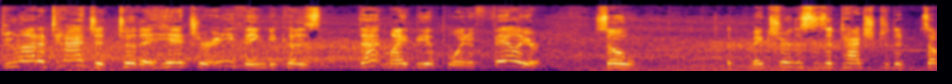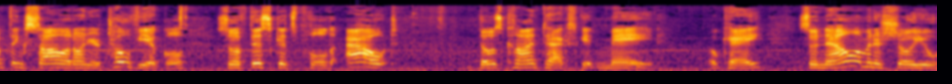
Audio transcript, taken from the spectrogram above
Do not attach it to the hitch or anything because that might be a point of failure. So make sure this is attached to the, something solid on your tow vehicle. So if this gets pulled out, those contacts get made, okay? So now I'm gonna show you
